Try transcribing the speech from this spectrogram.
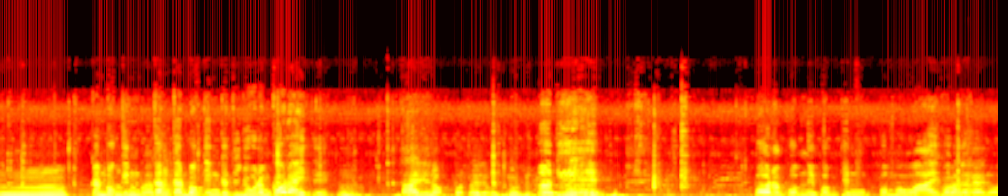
อืมกันบอกกินสุภาพกันกันบอกกินก็จะอยู่นํเขาได้สิอืมตายที่เนาะปดเลยเดี๋ยวเออจี ปอน้ำผมนี่ผมกินผมหัวอายคไม่นว่าเลจะไกลยหรอ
